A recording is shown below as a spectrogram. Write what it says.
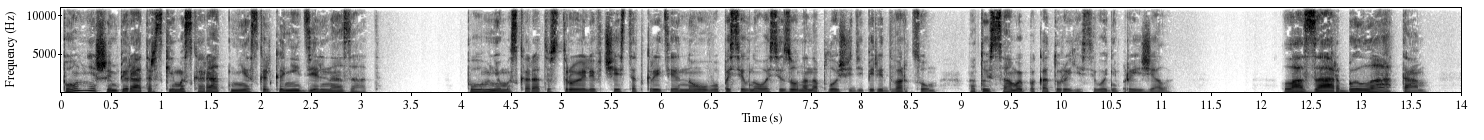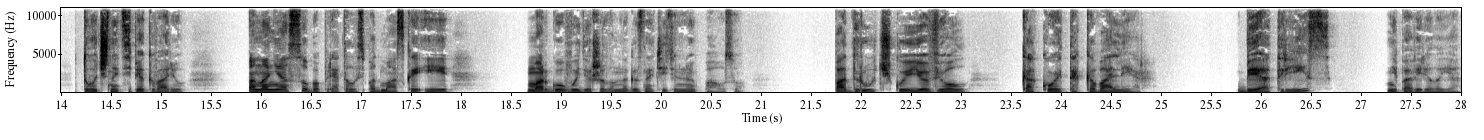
Помнишь императорский маскарад несколько недель назад?» Помню, маскарад устроили в честь открытия нового посевного сезона на площади перед дворцом, на той самой, по которой я сегодня проезжала. Лазар была там. Точно тебе говорю. Она не особо пряталась под маской и... Марго выдержала многозначительную паузу. Под ручку ее вел какой-то кавалер. «Беатрис?» — не поверила я.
